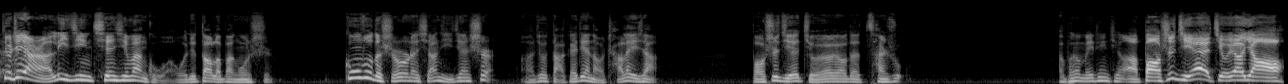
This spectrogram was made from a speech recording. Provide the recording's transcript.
就这样啊，历尽千辛万苦，我就到了办公室。工作的时候呢，想起一件事儿啊，就打开电脑查了一下保时捷911的参数。啊，朋友没听清啊，保时捷911。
